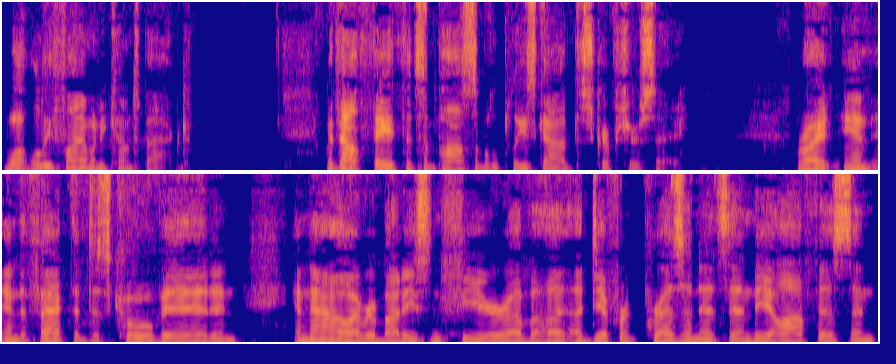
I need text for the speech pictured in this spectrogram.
what will he find when he comes back? Without faith, it's impossible to please God, the scriptures say. Right? And and the fact that this COVID and and now everybody's in fear of a, a different president's in the office and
